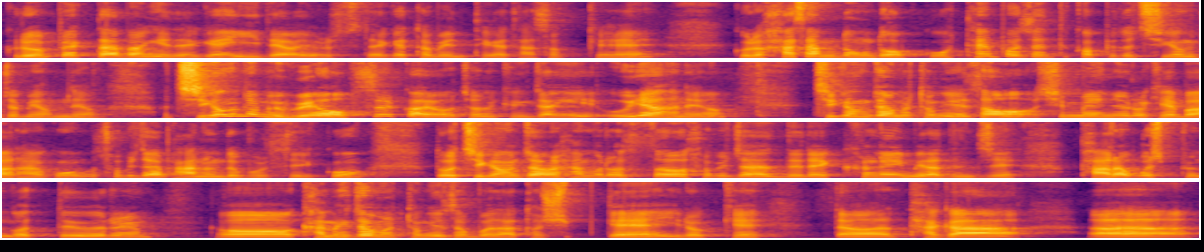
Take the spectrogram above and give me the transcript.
그리고 백다방이 4개, 이대가 13개, 더벤티가 5개, 그리고 하삼동도 없고 10% 커피도 직영점이 없네요. 직영점이 왜 없을까요? 저는 굉장히 의아하네요. 직영점을 통해서 신메뉴를 개발하고 소비자 반응도 볼 수 있고 또 직영점을 함으로써 소비자들의 클레임이라든지 바라고 싶은 것들을 어, 가맹점을 통해서보다 더 쉽게 이렇게 어, 다가 아,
